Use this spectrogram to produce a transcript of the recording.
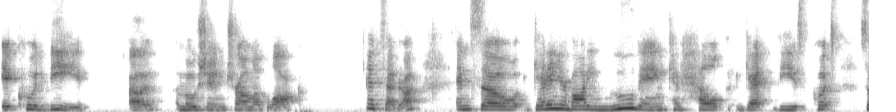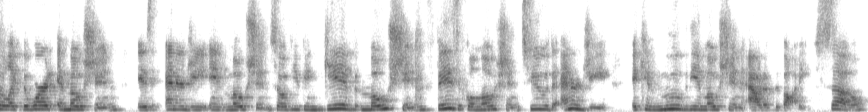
it could be a emotion, trauma, block, etc. And so getting your body moving can help get these put so like the word emotion is energy in motion. So if you can give motion, physical motion to the energy, it can move the emotion out of the body. So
